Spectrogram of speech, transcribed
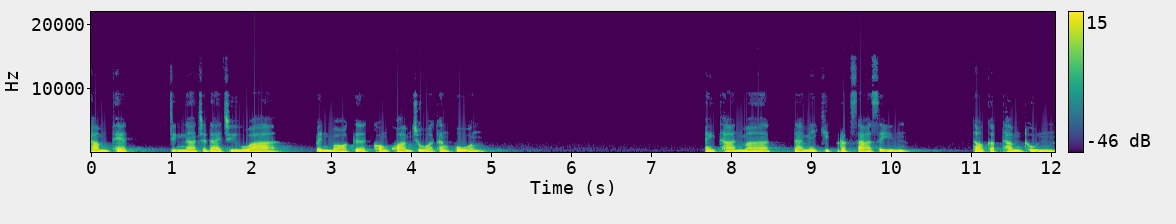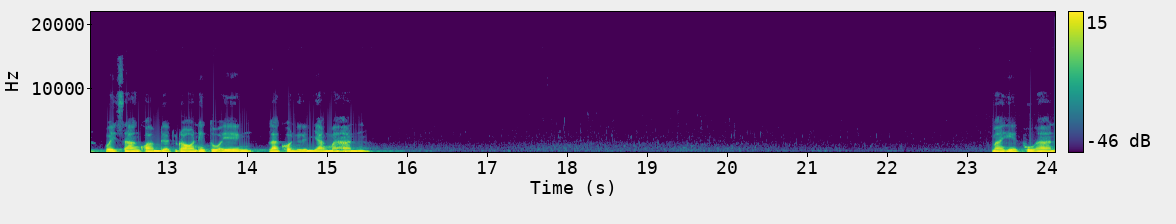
คำเท็จจึงน่าจะได้ชื่อว่า เป็นบ่อเกิดของความชั่วทั้งปวง ให้ทานมากแต่ไม่คิดรักษาศีล เท่ากับทำทุนไว้สร้างความเดือดร้อนให้ตัวเองและคนอื่นอย่างมหันต์หมายเหตุผู้อ่าน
